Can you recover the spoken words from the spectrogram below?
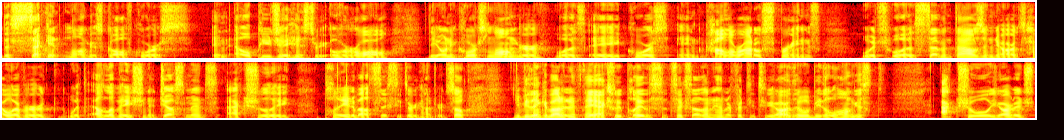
the second longest golf course in LPGA history overall The only course longer was a course in Colorado Springs, which was 7,000 yards. However, with elevation adjustments, actually played about 6,300. So if you think about it, if they actually play this at 6,852 yards, it would be the longest actual yardage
